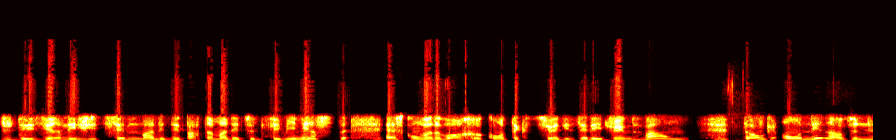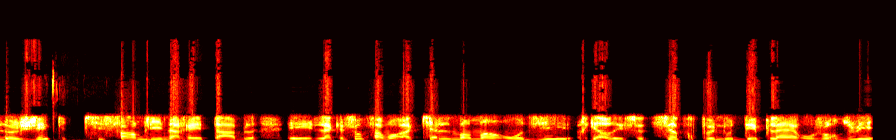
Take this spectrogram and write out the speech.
du désir légitime dans les départements d'études féministes, est-ce qu'on va devoir recontextualiser les James Bond? Donc, on est dans une logique qui semble inarrêtable. Et la question de savoir à quel moment on dit, regardez, ce titre peut nous déplaire aujourd'hui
